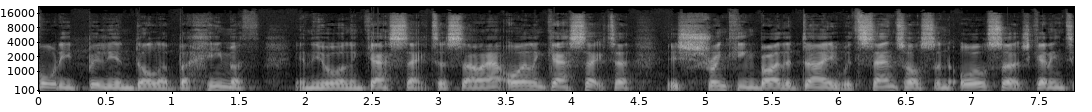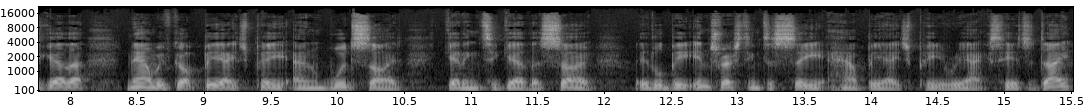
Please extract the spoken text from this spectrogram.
$40 billion behemoth in the oil and gas sector. So our oil and gas sector is shrinking by the day with Santos and Oil Search getting together. Now we've got BHP and Woodside getting together. So it'll be interesting to see how BHP reacts here today.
